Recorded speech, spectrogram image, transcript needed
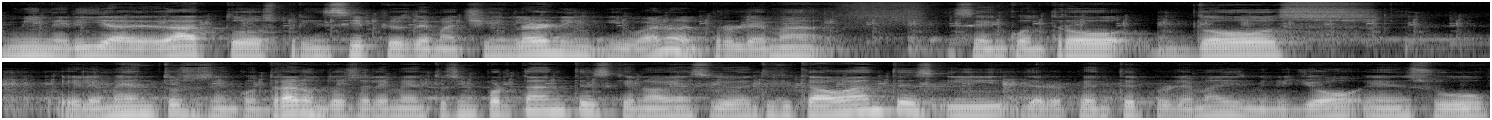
minería de datos, principios de machine learning, y bueno, el problema se encontró dos elementos, o se encontraron dos elementos importantes que no habían sido identificados antes y de repente el problema disminuyó en su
